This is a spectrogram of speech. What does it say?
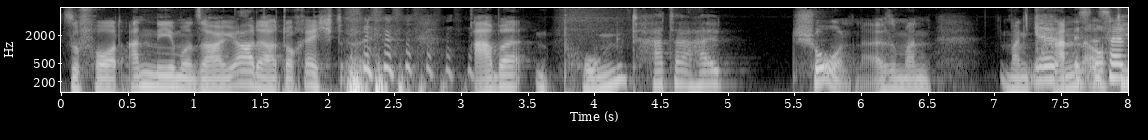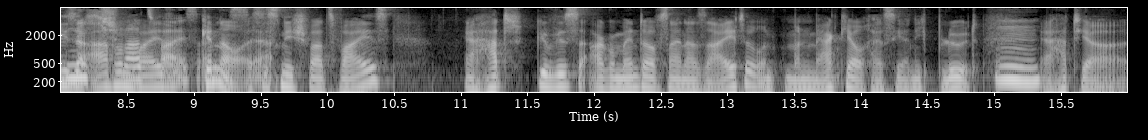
sofort annehme und sage, ja, der hat doch recht. Aber einen Punkt hat er halt schon. Also man, man Ja, kann es ist auf halt diese nicht Art und Weise. schwarz-weiß Genau, alles, es ja. ist nicht schwarz-weiß. Er hat gewisse Argumente auf seiner Seite und man merkt ja auch, er ist ja nicht blöd. Mhm. Er hat ja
